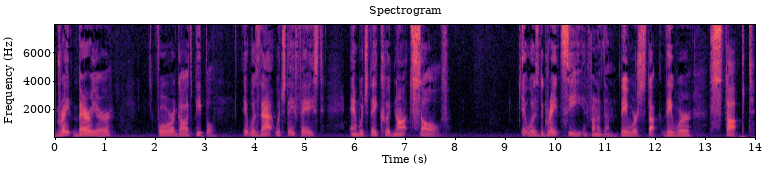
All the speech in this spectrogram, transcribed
great barrier for God's people. It was that which they faced and which they could not solve. It was the great sea in front of them. They were stuck. They were stopped.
